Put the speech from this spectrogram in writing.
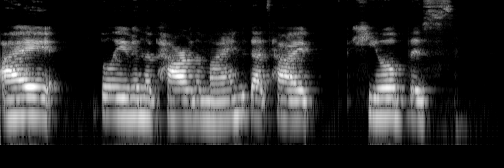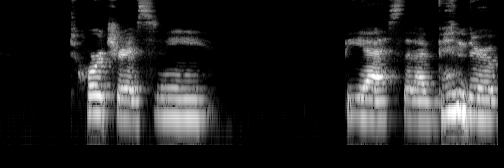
I believe in the power of the mind. That's how i healed this torturous knee BS that I've been through.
